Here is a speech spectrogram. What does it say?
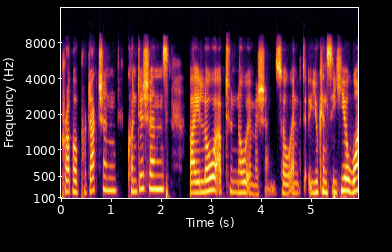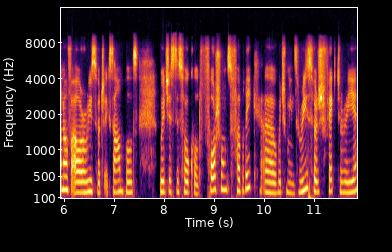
proper production conditions by low up to no emission. So, and you can see here one of our research examples, which is the so-called Forschungsfabrik, uh, which means research factory.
